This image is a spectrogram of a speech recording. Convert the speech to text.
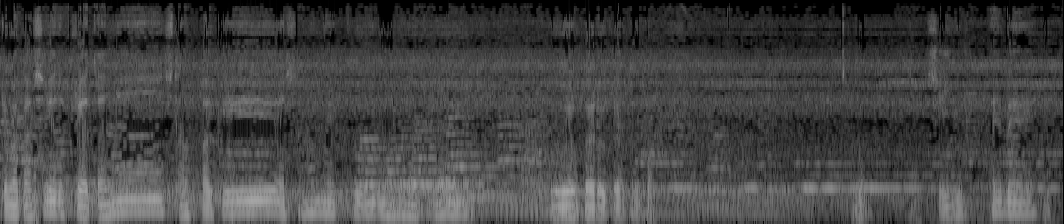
Terima kasih atas kelihatannya selamat pagi. Assalamualaikum warahmatullahi wabarakatuh see you. Bye bye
